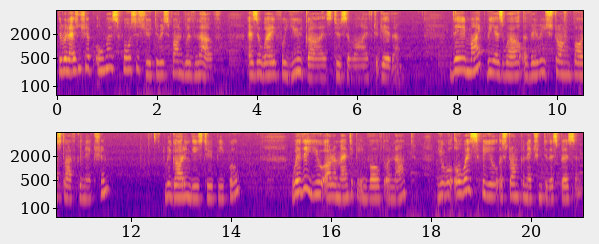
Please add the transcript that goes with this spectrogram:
The relationship almost forces you to respond with love as a way for you guys to survive together. There might be as well a very strong past life connection regarding these two people. Whether you are romantically involved or not, you will always feel a strong connection to this person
